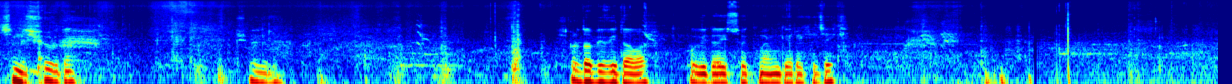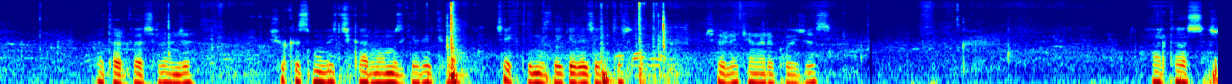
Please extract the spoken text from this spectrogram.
Şimdi şurada şöyle şurada bir vida var. Bu vidayı sökmem gerekecek. Evet arkadaşlar önce şu kısmı bir çıkarmamız gerekiyor. Çektiğinizde gelecektir. Şöyle kenara koyacağız. Arkadaşlar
